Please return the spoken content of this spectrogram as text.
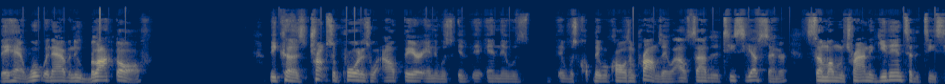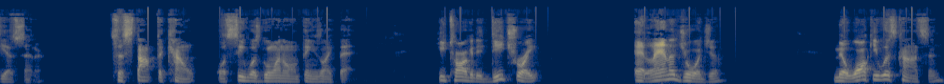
they had woodward avenue blocked off because Trump supporters were out there and it was it, and it was it was they were causing problems. They were outside of the TCF center. Some of them trying to get into the TCF center to stop the count or see what's going on, things like that. He targeted Detroit, Atlanta, Georgia, Milwaukee, Wisconsin,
